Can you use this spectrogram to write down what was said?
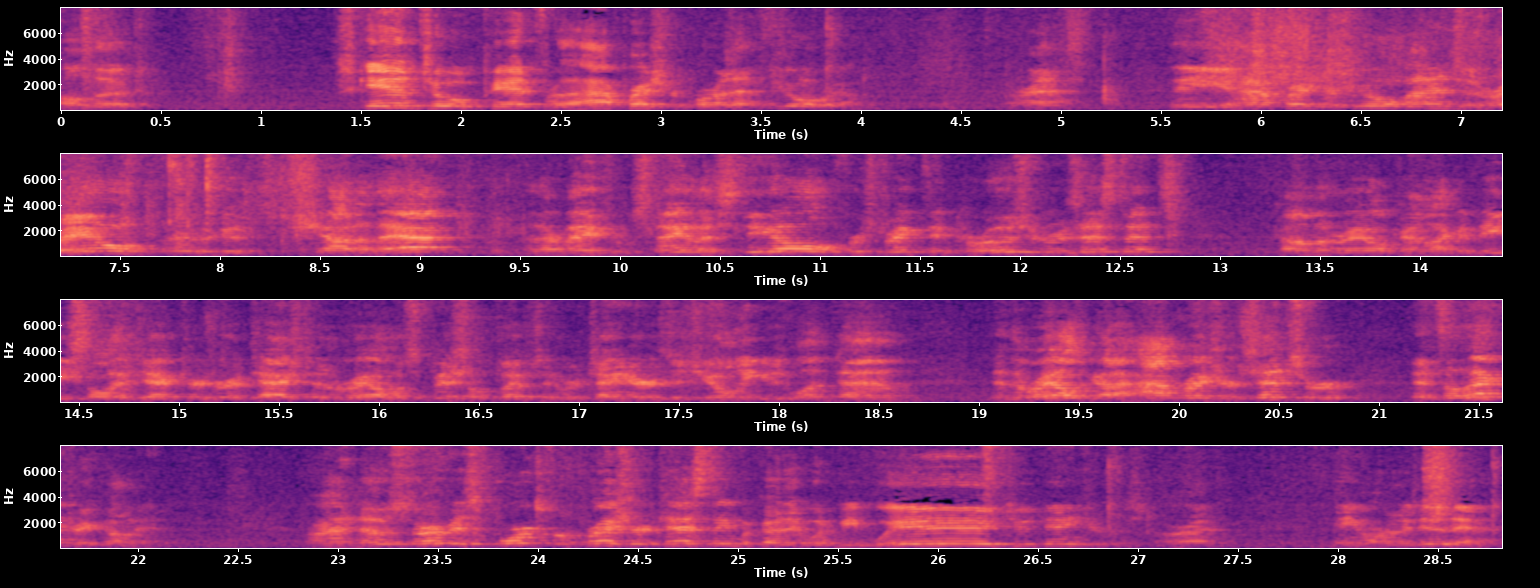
on the scan tool pit for the high pressure part of that fuel rail. All right, the high pressure fuel lines and rail, there's a good shot of that. They're made from stainless steel for strength and corrosion resistance. Common rail, kind of like a diesel, injectors are attached to the rail with special clips and retainers that you only use one time. And the rail's got a high pressure sensor that's electric on it. All right, no service port for pressure testing because it would be way too dangerous, all right? Can't hardly do that,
